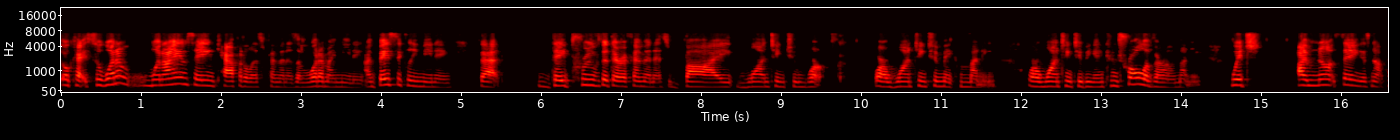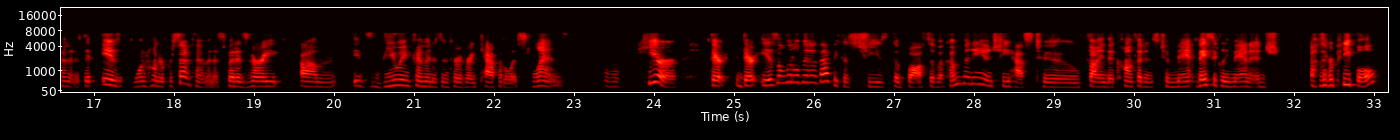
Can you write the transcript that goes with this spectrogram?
Okay, so what am, when I am saying capitalist feminism, what am I meaning? I'm basically meaning that they prove that they're a feminist by wanting to work or wanting to make money or wanting to be in control of their own money, which I'm not saying is not feminist. It is 100% feminist, but it's very um, it's viewing feminism through a very capitalist lens. Mm-hmm. Here, there there is a little bit of that because she's the boss of a company and she has to find the confidence to man- basically manage other people.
